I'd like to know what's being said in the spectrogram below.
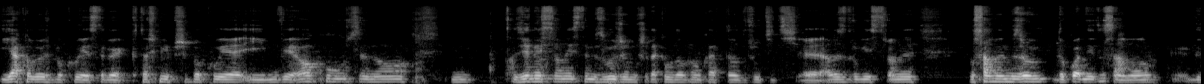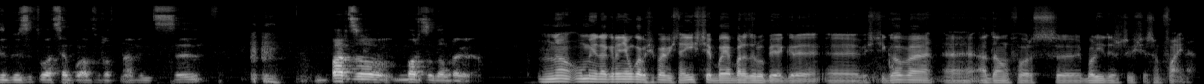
ja kogoś blokuję, z tego, jak ktoś mnie przyblokuje i mówię, o kurczę, no z jednej strony jestem zły, że muszę taką dobrą kartę odrzucić, e, ale z drugiej strony no samym zrobił dokładnie to samo, gdyby sytuacja była odwrotna, więc e, bardzo, bardzo dobra gra. No, u mnie ta gra nie mogłaby się pojawić na liście, bo ja bardzo lubię gry e, wyścigowe, a Downforce bolidy rzeczywiście są fajne.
